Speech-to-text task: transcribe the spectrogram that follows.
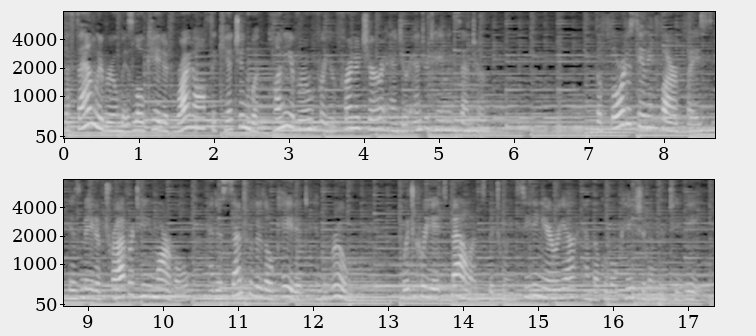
The family room is located right off the kitchen with plenty of room for your furniture and your entertainment center. The floor-to-ceiling fireplace is made of travertine marble and is centrally located in the room, which creates balance between seating area and the location of your TV.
